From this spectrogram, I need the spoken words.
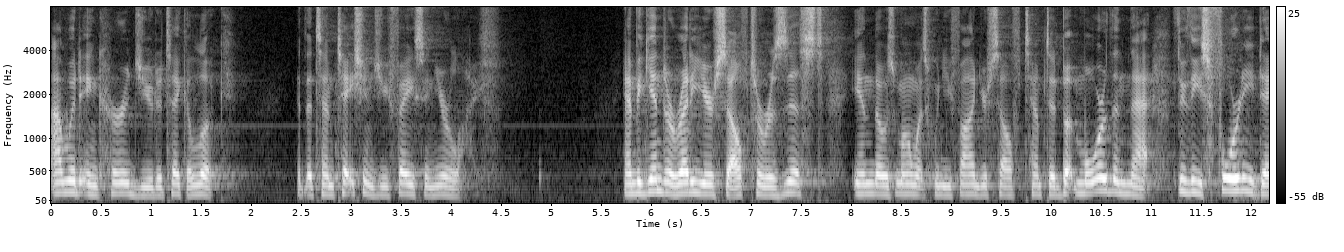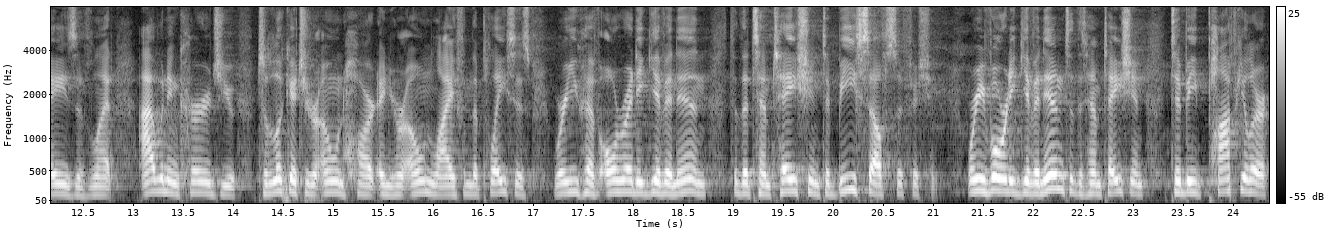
I would encourage you to take a look at the temptations you face in your life and begin to ready yourself to resist in those moments when you find yourself tempted. But more than that, through these 40 days of Lent, I would encourage you to look at your own heart and your own life and the places where you have already given in to the temptation to be self sufficient, where you've already given in to the temptation to be popular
